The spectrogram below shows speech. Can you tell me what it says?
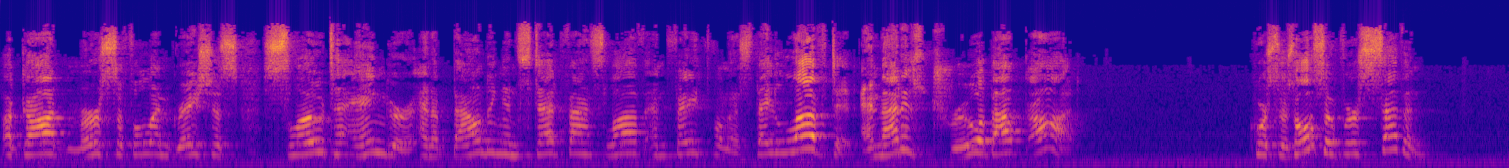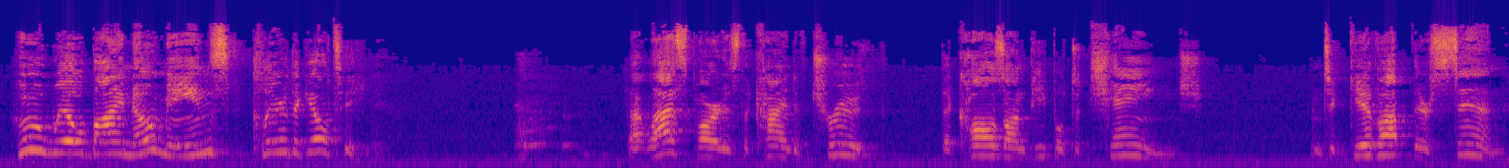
A God merciful and gracious, slow to anger, and abounding in steadfast love and faithfulness. They loved it, and that is true about God. Of course, there's also verse 7 Who will by no means clear the guilty? That last part is the kind of truth that calls on people to change and to give up their sin.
